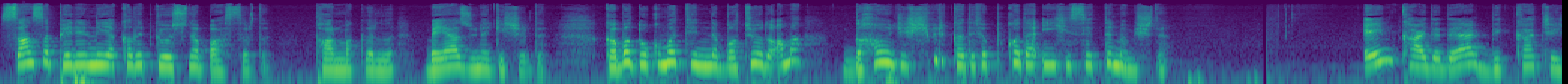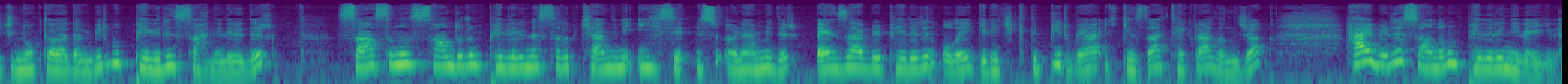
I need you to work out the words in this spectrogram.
Sansa pelerini yakalayıp göğsüne bastırdı. Parmaklarını beyaz yüne geçirdi. Kaba dokuma tenine batıyordu ama daha önce hiçbir kadife bu kadar iyi hissettirmemişti. En kayda değer dikkat çekici noktalardan biri bu pelerin sahneleridir. Sansa'nın Sandor'un pelerine sarıp kendini iyi hissetmesi önemlidir. Benzer bir pelerin olayı gelecekte bir veya iki kez daha tekrarlanacak. Her biri de Sandor'un pelerin ile ilgili.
